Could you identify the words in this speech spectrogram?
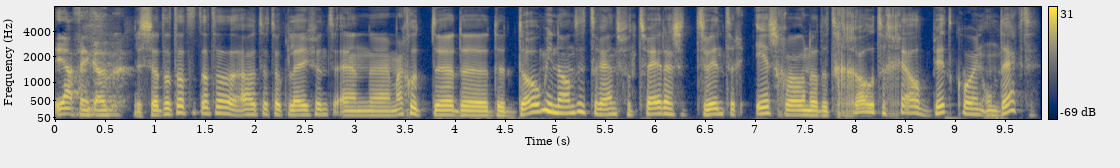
ja, vind ik ook. Dus dat, dat, dat, dat, houdt het ook levend. En, maar goed, de, de, de dominante trend van 2020 is gewoon dat het grote geld Bitcoin ontdekt.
